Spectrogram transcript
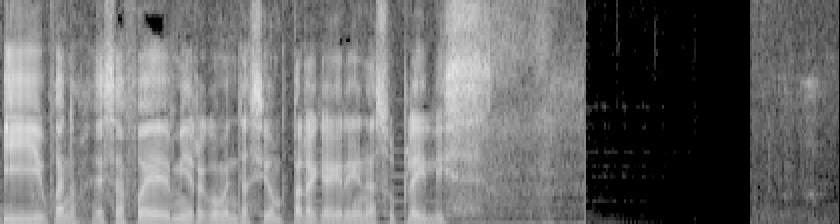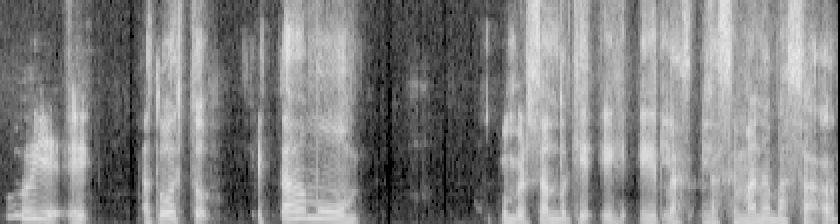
Y bueno, esa fue mi recomendación para que agreguen a su playlist. Oye, eh, a todo esto, estábamos conversando que eh, eh, la, la semana pasada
